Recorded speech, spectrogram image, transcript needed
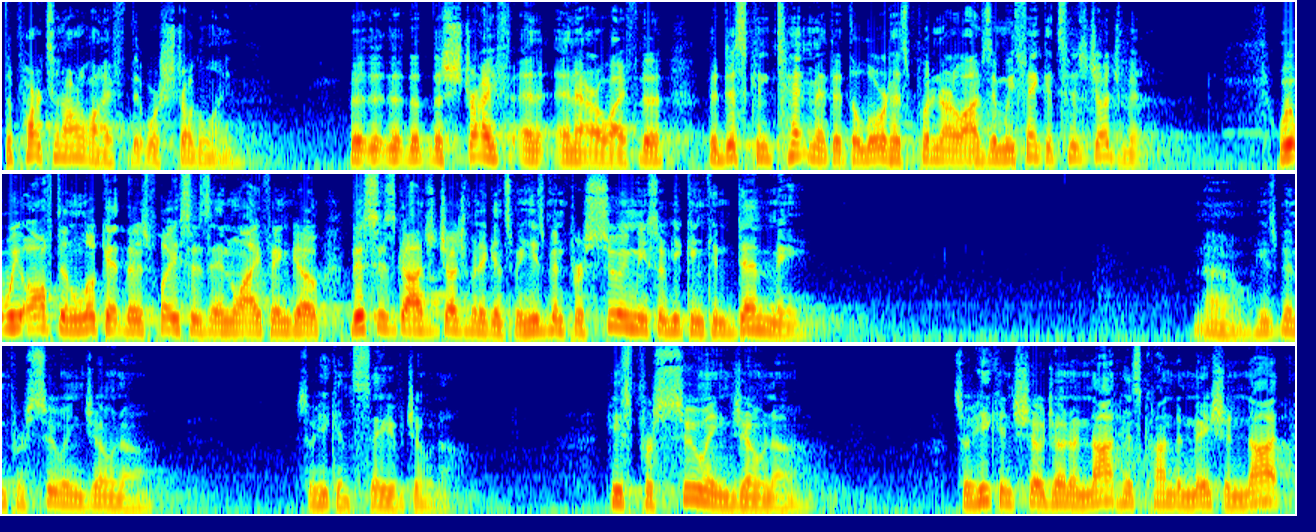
the parts in our life that we're struggling, the, the, the, the strife in, in, our life, the, the discontentment that the Lord has put in our lives, and we think it's His judgment. We, we often look at those places in life and go, This is God's judgment against me. He's been pursuing me so He can condemn me. No, He's been pursuing Jonah so He can save Jonah. He's pursuing Jonah so he can show Jonah not his condemnation, not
